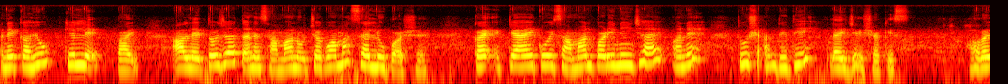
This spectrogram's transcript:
અને કહ્યું કે, લે ભાઈ, આ લેતો જા, તને સામાન ઉચકવામાં સહેલું પડશે. ક્યાંય કોઈ સામાન પડી નહીં જાય અને તું શાંતિથી લઈ જઈ શકીશ. હવે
